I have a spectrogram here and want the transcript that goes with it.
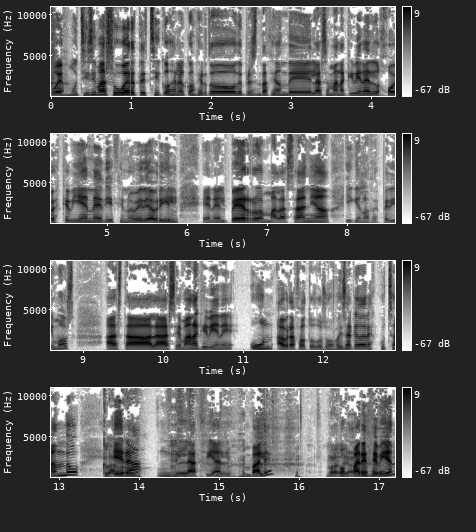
Pues muchísima suerte, chicos, en el concierto de presentación de la semana que viene, el jueves que viene, 19 de abril, en El Perro, en Malasaña, y que nos despedimos hasta la semana que viene. Un abrazo a todos. Os vais a quedar escuchando Claro. Era Glacial, ¿vale? Vale, ¿Os parece bien?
